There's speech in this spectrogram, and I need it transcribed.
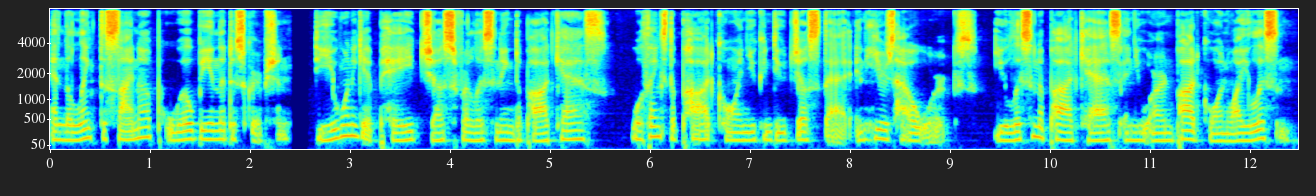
And the link to sign up will be in the description. Do you want to get paid just for listening to podcasts? Well, thanks to Podcoin, you can do just that. And here's how it works you listen to podcasts and you earn Podcoin while you listen.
